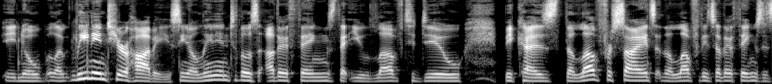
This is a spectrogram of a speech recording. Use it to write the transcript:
you know like lean into your hobbies you know lean into those other things that you love to do because the love for science and the love for these other things it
